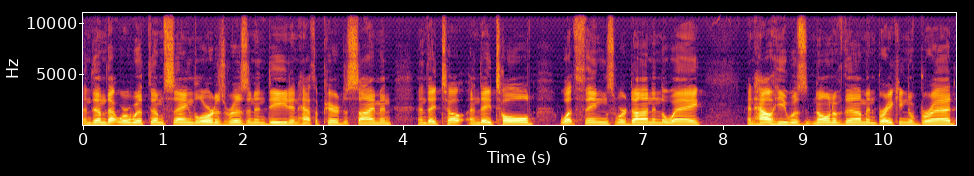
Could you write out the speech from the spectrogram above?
and them that were with them, saying, The Lord is risen indeed, and hath appeared to Simon. And they, to- and they told what things were done in the way, and how he was known of them in breaking of bread.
